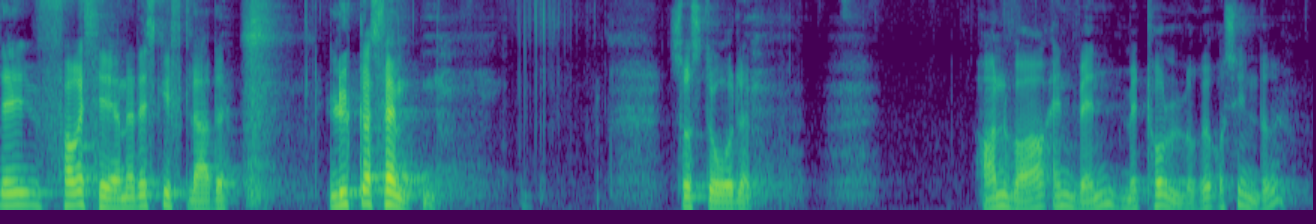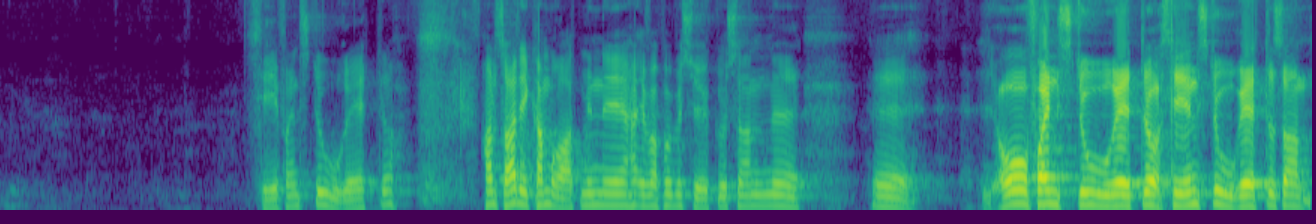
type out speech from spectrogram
de fariseerne, de skriftlærde. Lukas 15. Så står det han var en venn med tollere og syndere. Se for en storheter han sa det, kameraten min eh, jeg var på besøk hos han, eh, 'Å, for en storhet, og se en storhet', og sånn.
